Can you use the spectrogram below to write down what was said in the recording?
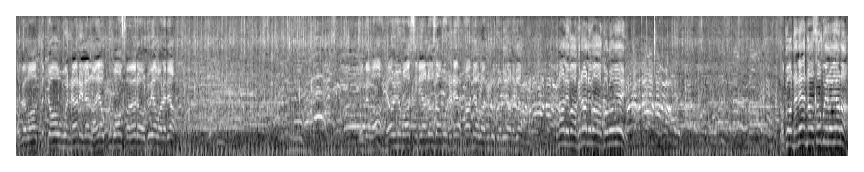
ဟုတ်ကဲ့ပါတစ်တော်ဝန်ထမ်းတွေလည်းလာရောက်ပူးပေါင်းဆောင်ရွက်တော့တွေ့ရပါတယ်ဗျဟုတ်ကဲ့ပါမြောက်ရီမှာစီဒီယန်လှုပ်ဆောင်မှုနည်းနည်းအခါမြောက်လာပြီလို့ပြောလို့ရတယ်ဗျခဏလေးပါခဏလေးပါကိုတို့ရေးအကိုနည်းနည်းအနောက်ဆုတ်ပေးလို့ရလား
